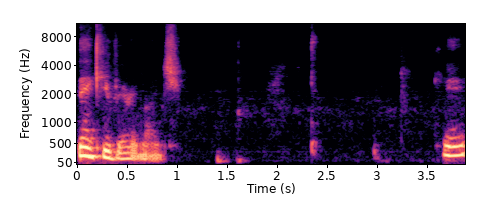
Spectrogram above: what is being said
Thank you very much. Okay,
